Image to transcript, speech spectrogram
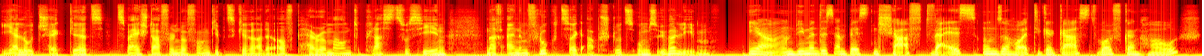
Yellow Jackets, zwei Staffeln davon gibt es gerade auf Paramount Plus zu sehen, nach einem Flugzeugabsturz ums Überleben. Ja, und wie man das am besten schafft, weiß unser heutiger Gast Wolfgang Hausch.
